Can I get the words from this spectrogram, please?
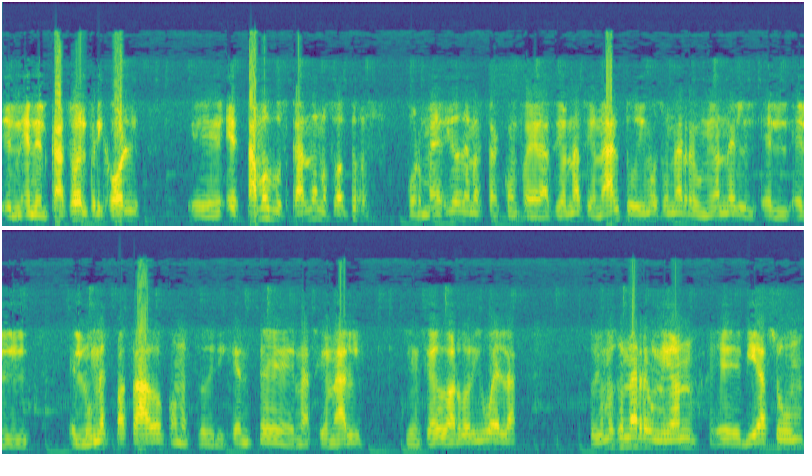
en el caso del frijol estamos buscando nosotros por medio de nuestra Confederación Nacional. Tuvimos una reunión el, el, el, lunes pasado con nuestro dirigente nacional, licenciado Eduardo Orihuela. Tuvimos una reunión eh, vía Zoom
